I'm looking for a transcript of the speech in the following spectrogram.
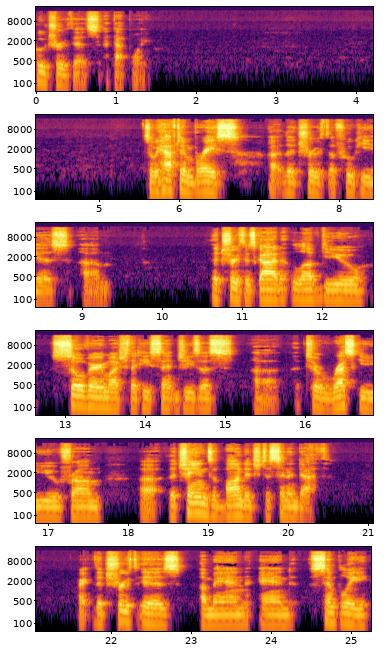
who truth is at that point. So we have to embrace uh, the truth of who he is um, the truth is God loved you so very much that he sent Jesus uh, to rescue you from uh, the chains of bondage to sin and death. Right? The truth is a man, and simply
